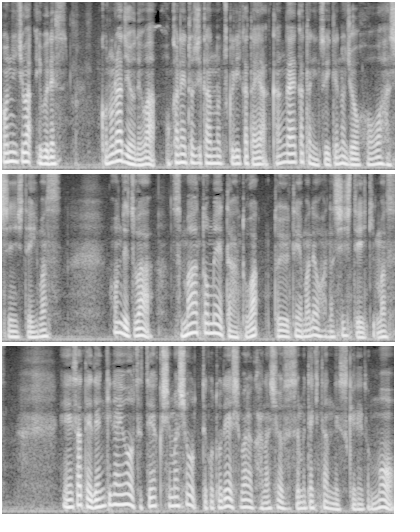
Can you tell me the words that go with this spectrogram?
こんにちは、イブです。このラジオではお金と時間の作り方や考え方についての情報を発信しています。本日はスマートメーターとはというテーマでお話ししていきます。えー、さて、電気代を節約しましょうってことでしばらく話を進めてきたんですけれども、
